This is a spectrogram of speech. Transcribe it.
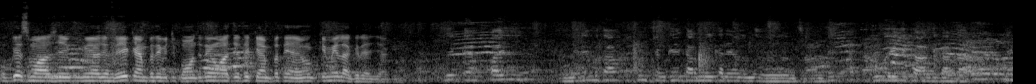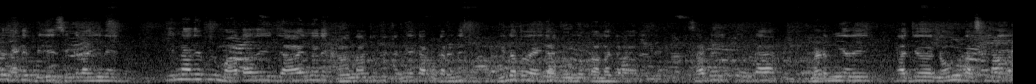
ਉੱਗੇ ਸਮਾਜ ਸੇਵਕ ਨੇ ਅੱਜ ਹਰੇਕ ਕੈਂਪ ਦੇ ਵਿੱਚ ਪਹੁੰਚਦੇ ਹੋ ਅੱਜ ਇੱਥੇ ਕੈਂਪ ਤੇ ਆਏ ਹੋ ਕਿਵੇਂ ਲੱਗ ਰਿਹਾ ਜਾ ਕੇ? ਇਹ ਕੈਂਪ ਆ ਜੀ ਮੇਰੇ ਮੁਤਾਬਕ ਕੋਈ ਚੰਗੇ ਕਰਮ ਨਹੀਂ ਕਰੇ ਇਨਸਾਨ ਤੇ ਉਹ ਇਹ ਕਾਰਜ ਕਰਦਾ। ਜਿਹੜੇ ਸਾਡੇ ਵਿਜੇ ਸਿੰਗਲਾ ਜੀ ਨੇ ਇਹਨਾਂ ਦੇ ਕੋਈ ਮਾਤਾ ਦੇ ਜਾਂ ਇਹਨਾਂ ਦੇ ਖਾਨਦਾਨ ਚੋਂ ਕੋਈ ਚੰਗੇ ਕੰਮ ਕਰੇ ਨੇ ਇਹਨਾਂ ਤੋਂ ਇਹੋ ਜਿਹਾ ਯੋਗ ਉਪਰਾਲਾ ਕਰਾ ਰਹੇ ਸਾਡੇ ਕੋਲਦਾ ਮੈਡਮੀਆਂ ਦੇ ਅੱਜ ਨੌਵੀਂ ਵਰਸੀ ਦੇ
